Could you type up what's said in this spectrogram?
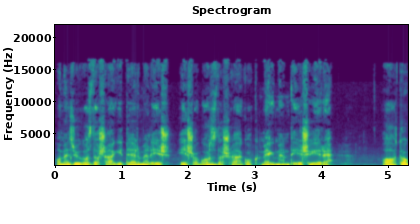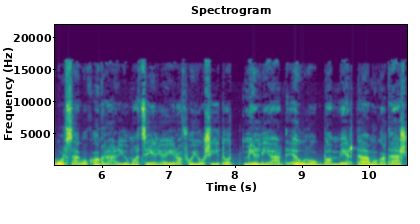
a mezőgazdasági termelés és a gazdaságok megmentésére. A tagországok agráriuma céljaira folyósított milliárd eurókban mért támogatás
